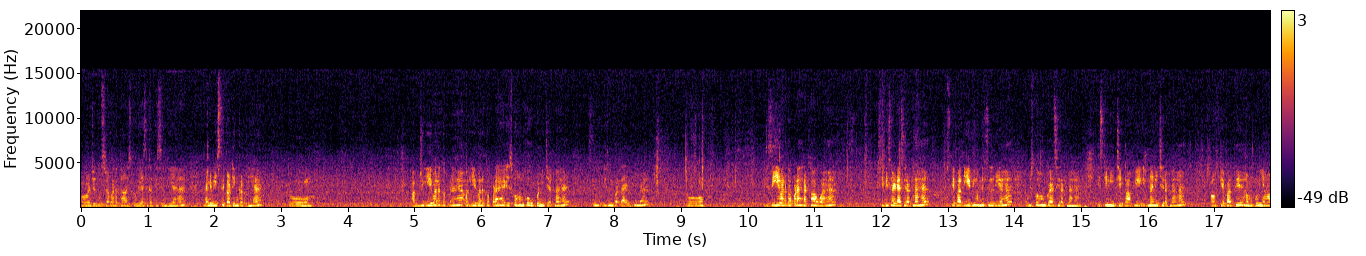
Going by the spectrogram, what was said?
और जो दूसरा वाला था, इसको भी ऐसे करके सिल दिया है। मैंने बीच से कटिंग कर दी है तो अब जो ये वाला कपड़ा है और ये वाला कपड़ा है, इसको हमको ऊपर नीचे रखना है। इसमें बताई थी मैं तो जैसे ये वाला कपड़ा रखा हुआ है, सीधी साइड ऐसे रखना है, उसके बाद ये भी हमने सिल दिया है, अब इसको हमको ऐसे रखना है। इसके नीचे, काफ़ी इतना नीचे रखना है, और उसके बाद फिर हमको यहाँ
